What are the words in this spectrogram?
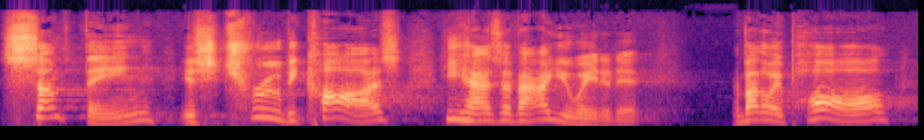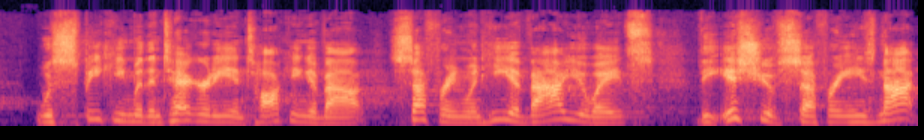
something is true because he has evaluated it. And by the way, Paul was speaking with integrity and talking about suffering when he evaluates the issue of suffering. He's not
